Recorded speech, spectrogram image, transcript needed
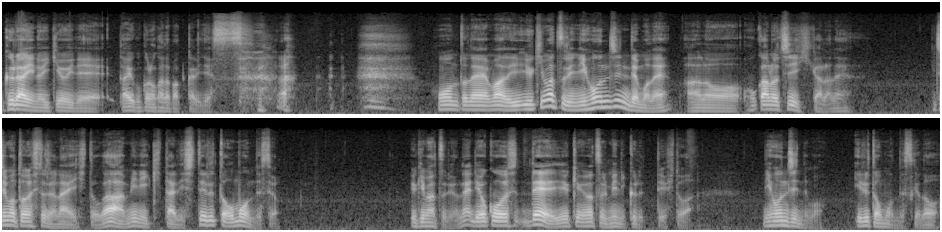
ぐらいの勢いで外国の方ばっかりです。本当ねまあ雪まつり日本人でもねあの他の地域からね地元の人じゃない人が見に来たりしてると思うんですよ。雪まつりをね旅行で雪まつり見に来るっていう人は日本人でもいると思うんですけど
